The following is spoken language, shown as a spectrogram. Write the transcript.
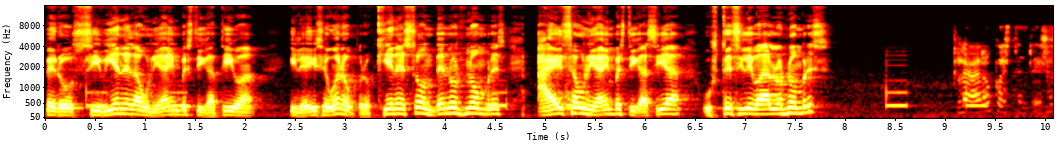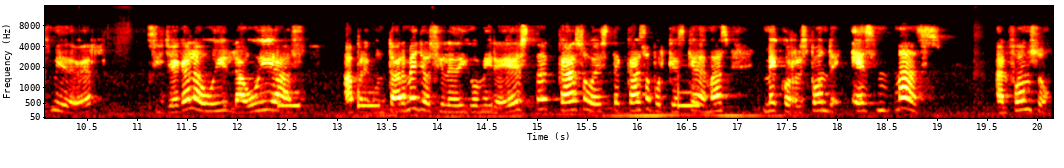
pero si viene la unidad investigativa y le dice, bueno, pero ¿quiénes son? Den los nombres. A esa unidad investigativa, ¿usted sí le va a dar los nombres? Claro, pues ese es mi deber. Si llega la UI, la UI a, preguntarme, yo sí le digo, mire, este caso, este caso, porque es que además me corresponde. Es más, Alfonso,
